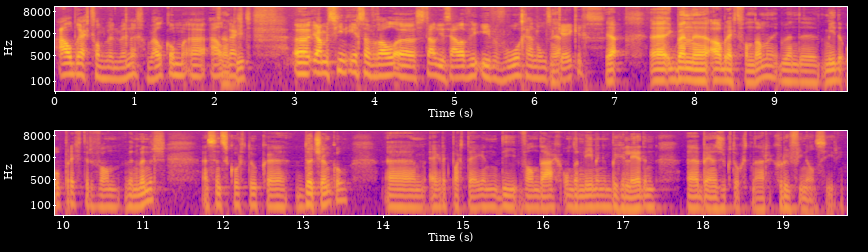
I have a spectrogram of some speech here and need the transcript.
Aalbrecht van Winwinner. Welkom uh, Aalbrecht. Uh, ja, misschien eerst en vooral stel jezelf even voor aan onze ja. kijkers. Ja, ik ben Aalbrecht van Damme, ik ben de medeoprichter van Winwinner en sinds kort ook Dutch Uncle. eigenlijk partijen die vandaag ondernemingen begeleiden bij een zoektocht naar groeifinanciering.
